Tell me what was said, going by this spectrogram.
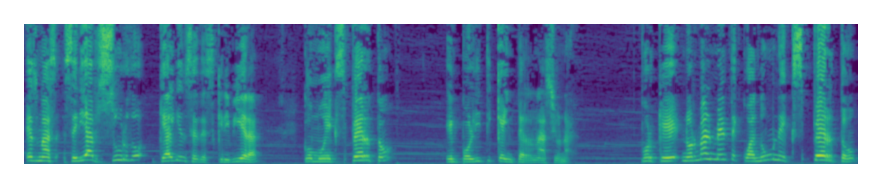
Es más, sería absurdo que alguien se describiera como experto en política internacional. Porque normalmente cuando un experto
